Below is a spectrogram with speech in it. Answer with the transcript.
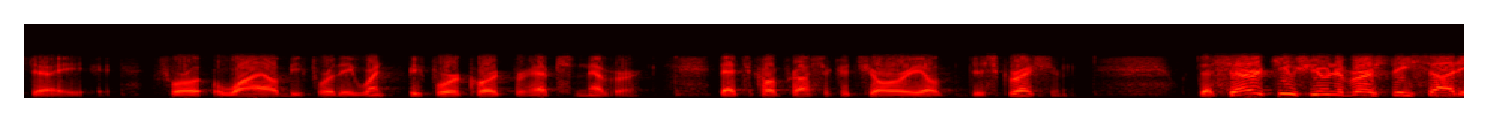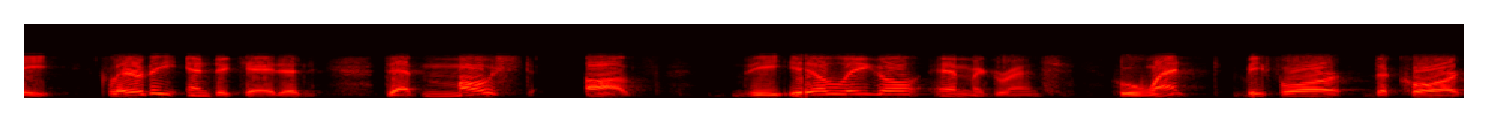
stay for a while before they went before court, perhaps never. That's called prosecutorial discretion. The Syracuse University study clearly indicated that most of the illegal immigrants who went before the court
